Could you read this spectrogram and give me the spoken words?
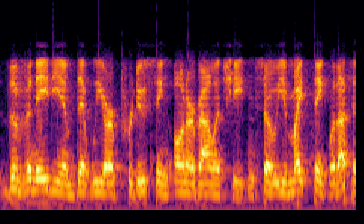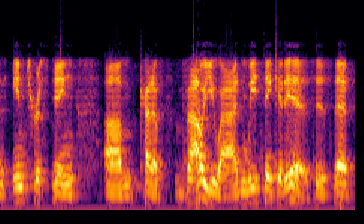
the vanadium that we are producing on our balance sheet. And so you might think, well, that's an interesting um, kind of value add, and we think it is is that,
